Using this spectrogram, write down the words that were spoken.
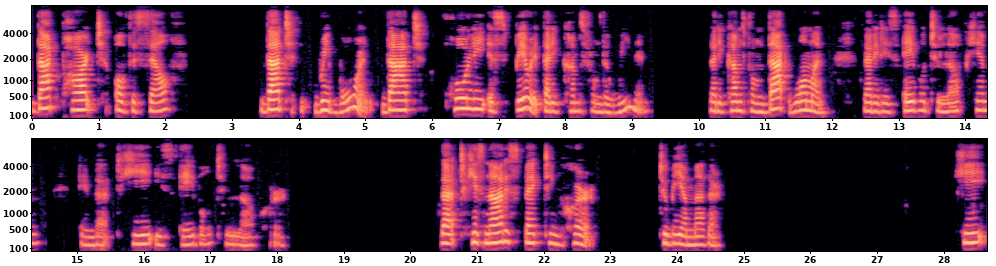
that part of the self, that reborn, that Holy Spirit that it comes from the women that it comes from that woman, that it is able to love him and that he is able to love her. That he's not expecting her to be a mother. He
